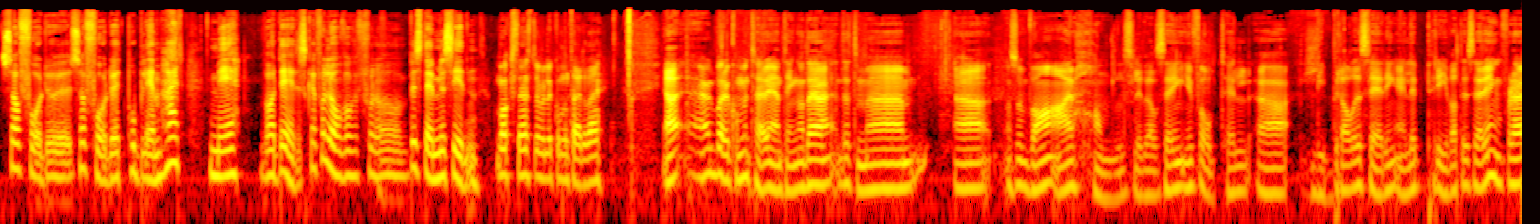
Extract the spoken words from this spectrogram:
så, får du- så får du et problem her med hva dere skal få lov å få bestemme siden. Moxnes, du ville kommentere deg? Ja, jeg vil bare kommentere én ting. og Det er dette med Uh, altså, Hva er handelsliberalisering i forhold til uh, liberalisering eller privatisering? For det,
